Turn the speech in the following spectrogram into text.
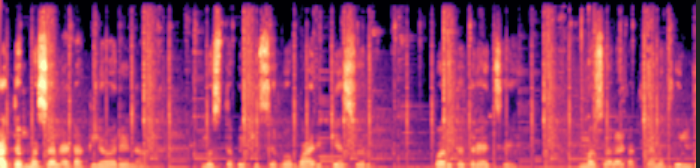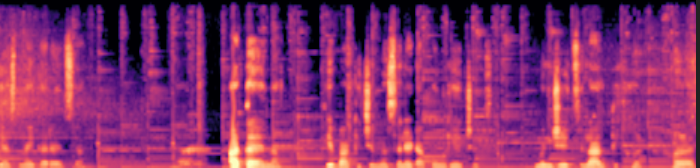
आता मसाला टाकल्यावर आहे ना मस्तपैकी सर्व बारीक गॅसवर परतत राहायचे. मसाला टाकताना फुल गॅस नाही करायचा. आता आहे ना हे बाकीचे मसाले टाकून घ्यायचेच म्हणजेच लाल तिखट हळद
